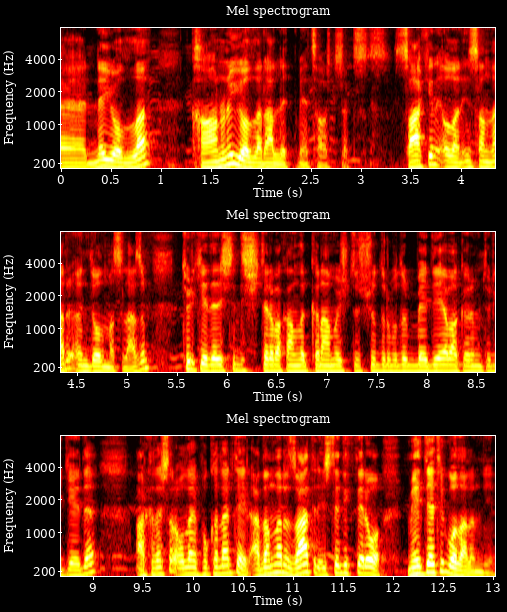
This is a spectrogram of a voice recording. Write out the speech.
e, ne yolla kanuni yolları halletmeye çalışacaksınız. Sakin olan insanların önde olması lazım. Türkiye'de işte Dışişleri Bakanlığı kınamıştır, şudur budur, medyaya bakıyorum Türkiye'de. Arkadaşlar olay bu kadar değil. Adamların zaten istedikleri o medyatik olalım diye.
